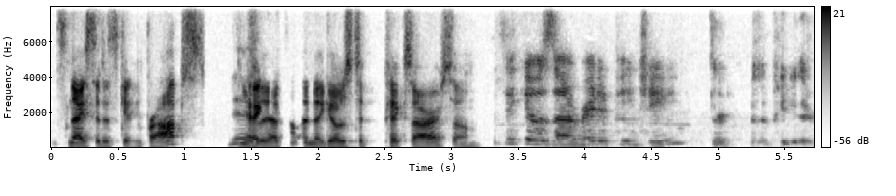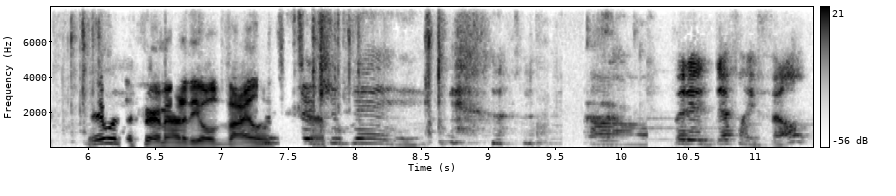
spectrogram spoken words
it's nice that it's getting props. Yeah. Usually that's something that goes to Pixar. So I think it was uh, rated PG. There- there's a P there. there was a fair amount of the old violence. Such a day. um, but it definitely felt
